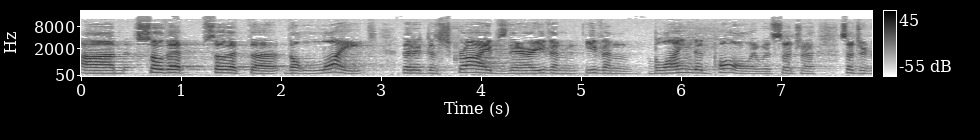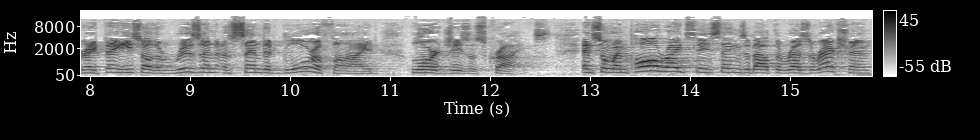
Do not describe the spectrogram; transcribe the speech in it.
um, so that, so that the, the light that it describes there even, even blinded Paul. It was such a, such a great thing. He saw the risen, ascended, glorified Lord Jesus Christ. And so when Paul writes these things about the resurrection,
